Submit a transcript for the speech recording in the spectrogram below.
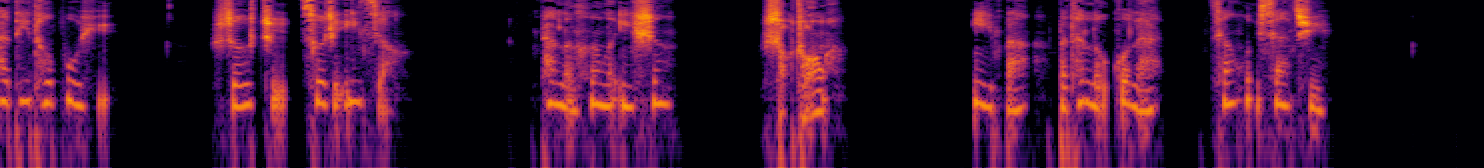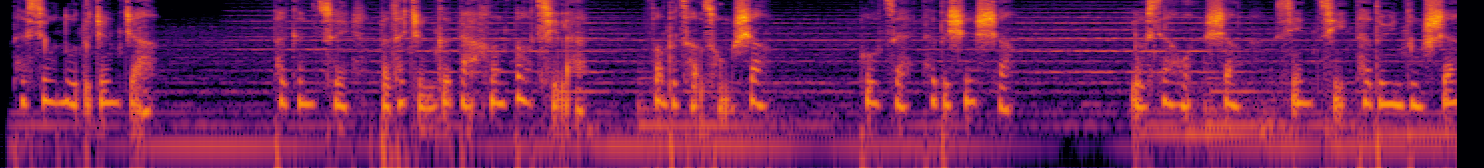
他低头不语，手指搓着衣角。他冷哼了一声：“少装了。”一把把他搂过来，强吻下去。他羞怒的挣扎，他干脆把他整个大亨抱起来，放到草丛上，铺在他的身上，由下往上掀起他的运动衫，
